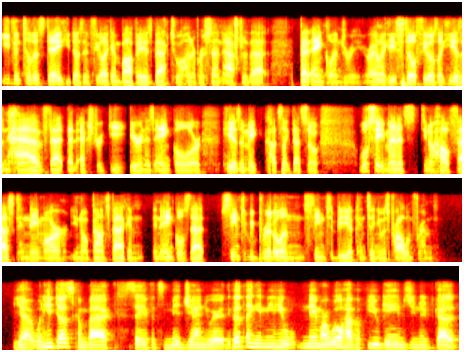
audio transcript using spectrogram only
even till this day he doesn't feel like Mbappe is back to 100% after that that ankle injury, right? Like he still feels like he doesn't have that that extra gear in his ankle or he doesn't make cuts like that. So we'll see, man. It's you know how fast can Neymar you know bounce back in, in ankles that seem to be brittle and seem to be a continuous problem for him yeah, when he does come back, say if it's mid-January, the good thing, I mean, he Neymar will have a few games. You know, you've got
